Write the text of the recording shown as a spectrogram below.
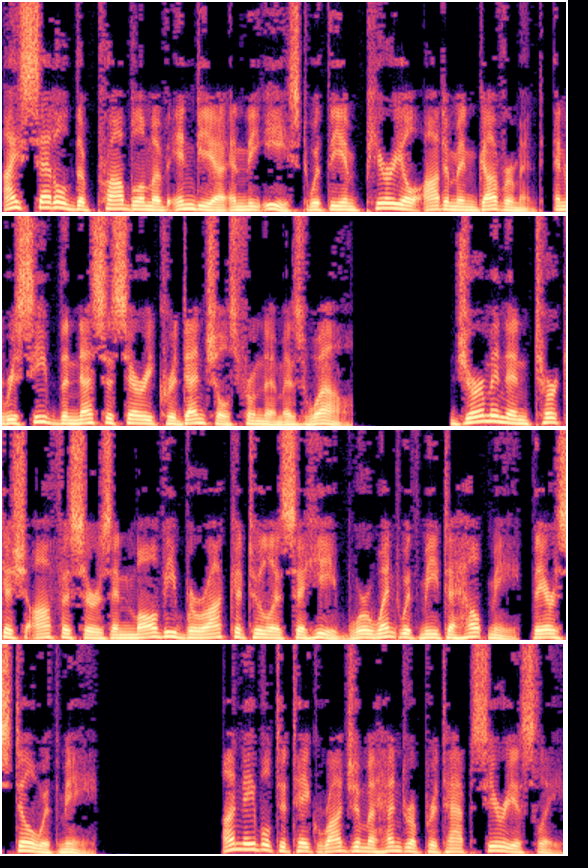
I settled the problem of India and the East with the Imperial Ottoman government, and received the necessary credentials from them as well. German and Turkish officers and Maulvi Barakatullah Sahib were went with me to help me, they are still with me. Unable to take Raja Mahendra Pratap seriously,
